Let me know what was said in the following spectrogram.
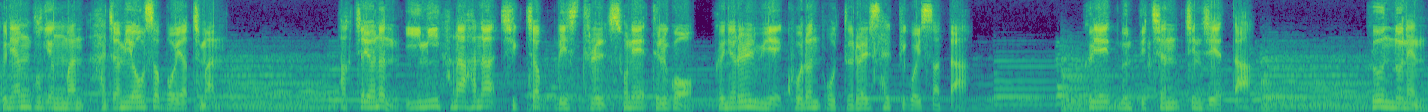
그냥 구경만 하자며 웃어 보였지만 박재현은 이미 하나하나 직접 리스트를 손에 들고 그녀를 위해 고른 옷들을 살피고 있었다. 그의 눈빛은 진지했다. 그 눈엔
